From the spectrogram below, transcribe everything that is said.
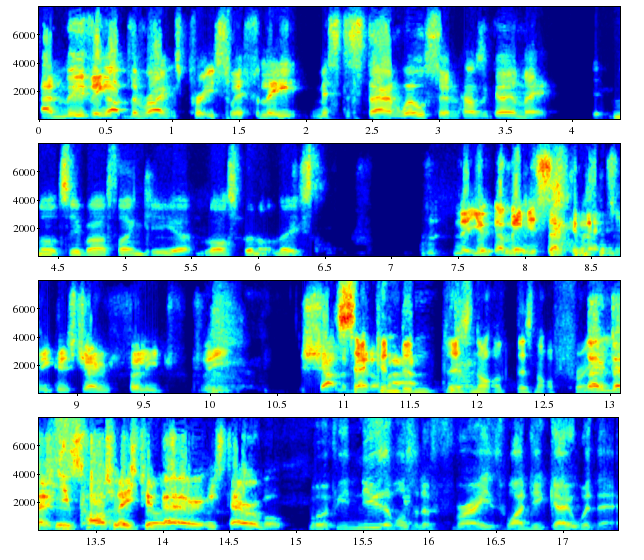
and moving up the ranks pretty swiftly, Mr. Stan Wilson. How's it going, mate? Not too bad, thank you. Yeah, last but not least. No, you, I mean, you're second next week because Joe fully, fully shut the Second and there's not a, there's not a phrase. No, don't, you can't make it better. It was terrible. Well, if you knew there wasn't a phrase, why'd you go with it?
